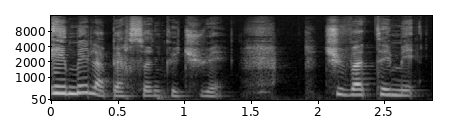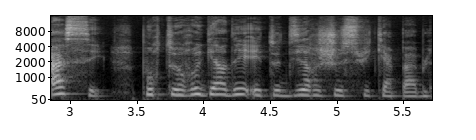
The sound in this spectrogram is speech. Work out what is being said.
aimer la personne que tu es, tu vas t'aimer assez pour te regarder et te dire je suis capable.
